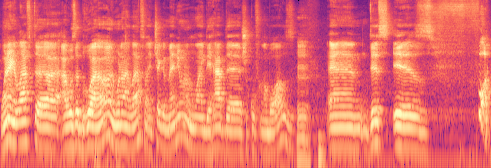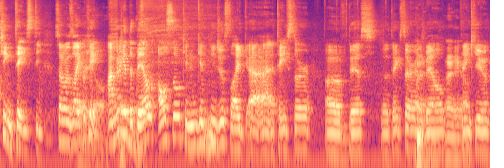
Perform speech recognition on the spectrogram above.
when I left, uh, I was at Brouhaha, and when I left, I checked the menu, and I'm like, they have the choco framboise, Mm. and this is fucking tasty. So I was like, There okay, go. I'm gonna get the bill. Also, can you give me just like uh, a taster of this, the taster and the bill? You go. Thank you.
